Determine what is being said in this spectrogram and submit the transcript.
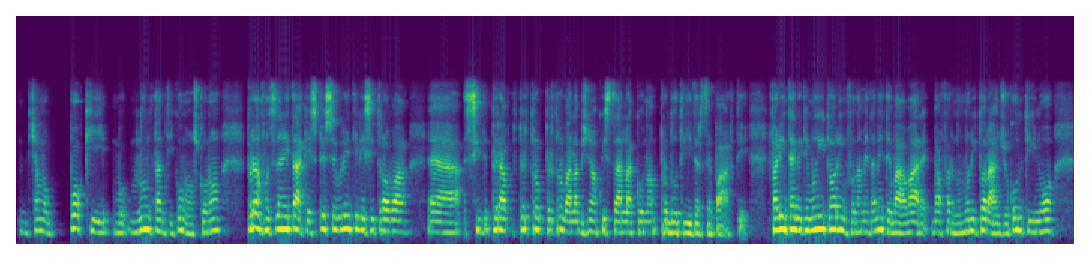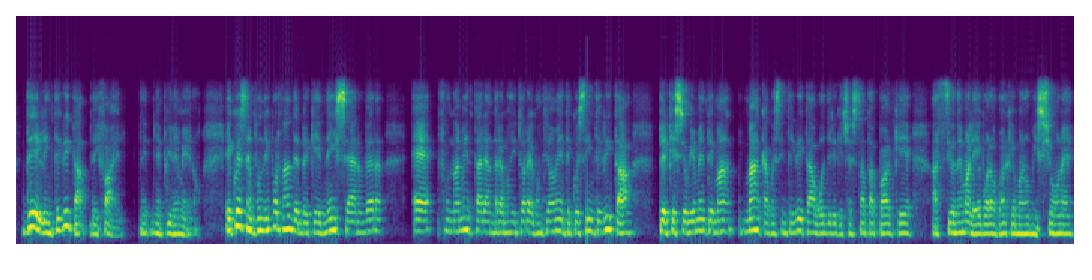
diciamo pochi, non tanti conoscono, però è una funzionalità che spesso e volentieri si trova, eh, si, per, per, per, trovarla bisogna acquistarla con prodotti di terze parti. Fare integrity monitoring fondamentalmente va a, fare, va a fare un monitoraggio continuo dell'integrità dei file, né più né meno. E questo è un punto importante perché nei server è fondamentale andare a monitorare continuamente questa integrità perché se ovviamente man- manca questa integrità vuol dire che c'è stata qualche azione malevola, qualche manomissione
